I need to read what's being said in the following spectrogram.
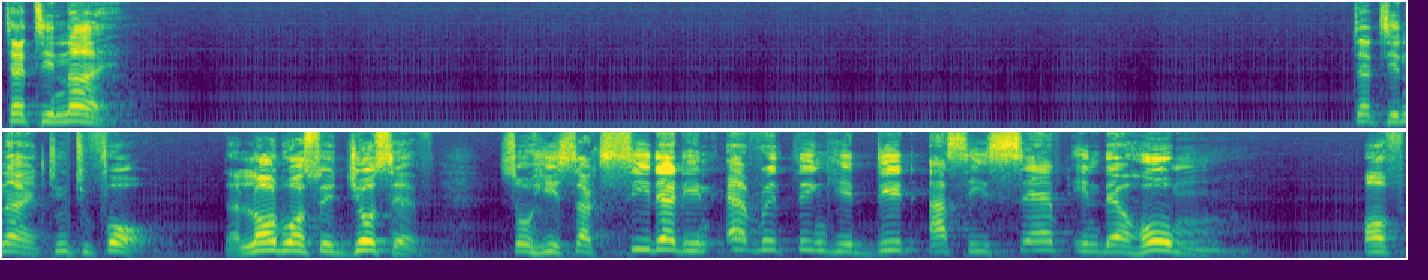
39. Thirty-nine, two to four. The Lord was with Joseph, so he succeeded in everything he did as he served in the home of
